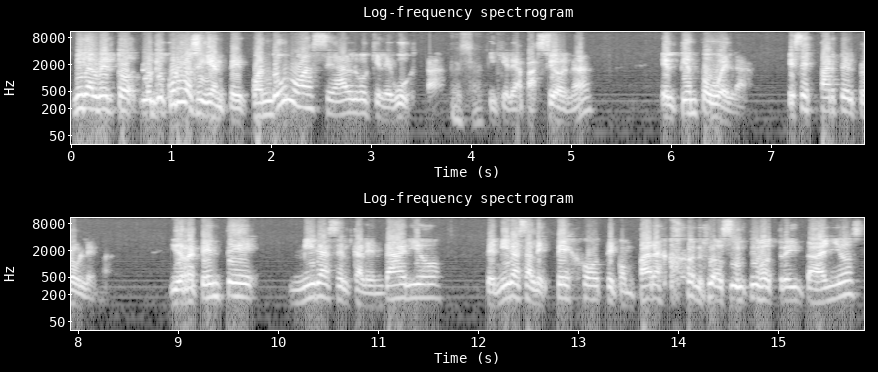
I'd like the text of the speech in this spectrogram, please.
Mira, Alberto, lo que ocurre es lo siguiente, cuando uno hace algo que le gusta y que le apasiona, el tiempo vuela. Ese es parte del problema. Y de repente miras el calendario, te miras al espejo, te comparas con los últimos 30 años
